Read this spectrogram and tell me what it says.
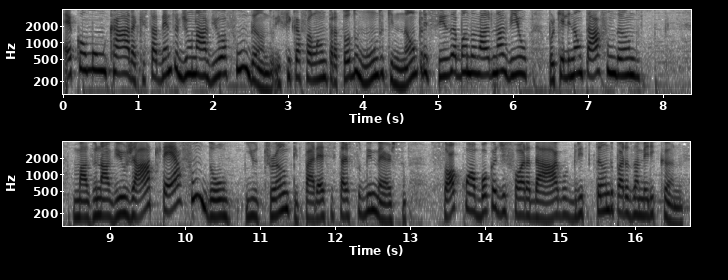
É como um cara que está dentro de um navio afundando e fica falando para todo mundo que não precisa abandonar o navio, porque ele não está afundando. Mas o navio já até afundou e o Trump parece estar submerso, só com a boca de fora da água, gritando para os americanos:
